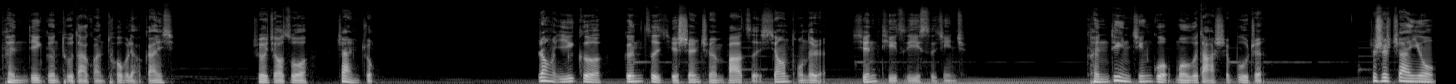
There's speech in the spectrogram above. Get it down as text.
肯定跟土大款脱不了干系，这叫做占种。让一个跟自己生辰八字相同的人先替自己死进去，肯定经过某个大师布阵。这是占用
